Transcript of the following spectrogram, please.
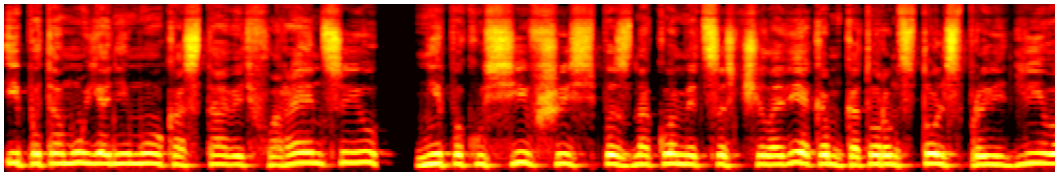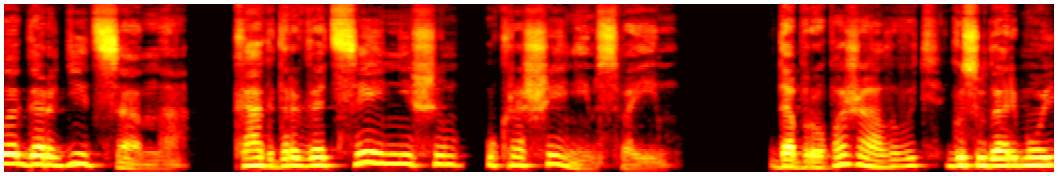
и потому я не мог оставить Флоренцию не покусившись познакомиться с человеком, которым столь справедливо гордится она, как драгоценнейшим украшением своим. «Добро пожаловать, государь мой»,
